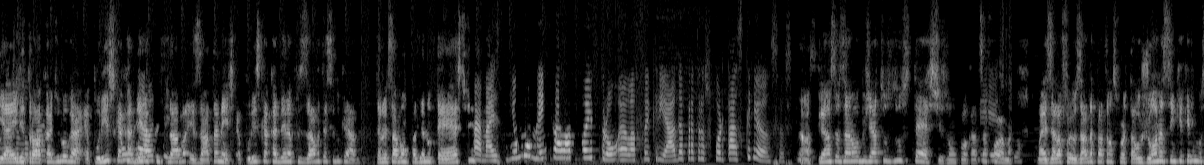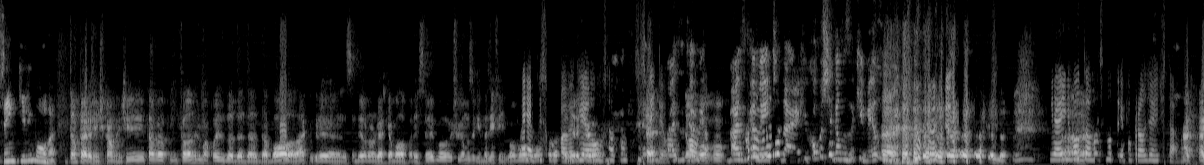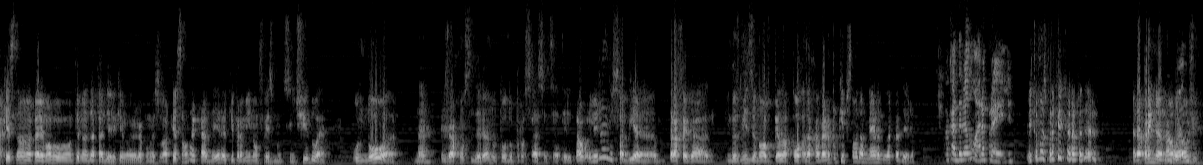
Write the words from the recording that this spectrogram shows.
e aí ele lugar. troca de lugar. É por isso que a cadeira precisava. Exatamente. É por isso que a cadeira precisava ter sido criada. Então eles estavam fazendo o teste. Ah, mas em um momento ela foi pro... ela foi criada para transportar as crianças. Não, as crianças eram objetos dos testes, vamos colocar dessa isso. forma. Mas ela foi usada para transportar o Jonas sem que, ele, sem que ele morra. Então, pera, gente, calma. A gente tava falando de uma coisa da, da, da bola lá, que eu queria saber onde é que a bola apareceu e chegamos aqui. Mas enfim, vamos, é, vamos desculpa, falar da cadeira aqui. Eu só se estendeu. É, basicamente, então, vamos, basicamente Exatamente, Dark. Como chegamos aqui mesmo? É. e aí voltamos no tempo para onde a gente estava. A, a, questão, peraí, vamos, vamos terminar da cadeira aqui agora, já começou. A questão da cadeira, que para mim não fez muito sentido, é o Noah, né, já considerando todo o processo, etc e tal, ele já não sabia trafegar em 2019 pela porra da caverna, porque precisava da merda da cadeira. A cadeira não era para ele. Então, mas pra que era a cadeira? Era para enganar o Elge?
